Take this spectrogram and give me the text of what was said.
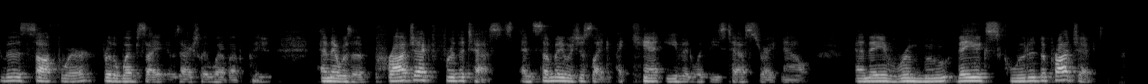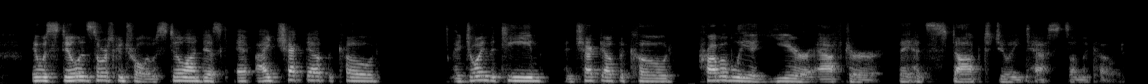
the software for the website. It was actually a web application. And there was a project for the tests. And somebody was just like, I can't even with these tests right now. And they removed, they excluded the project. It was still in source control. It was still on disk. I checked out the code. I joined the team and checked out the code probably a year after they had stopped doing tests on the code.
